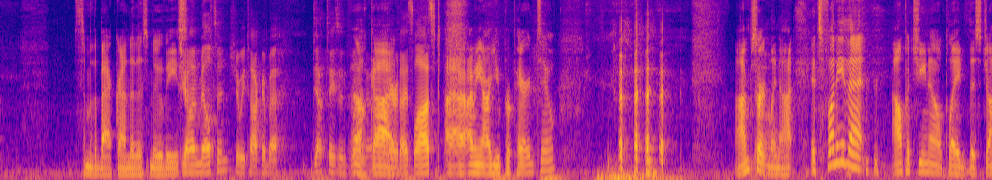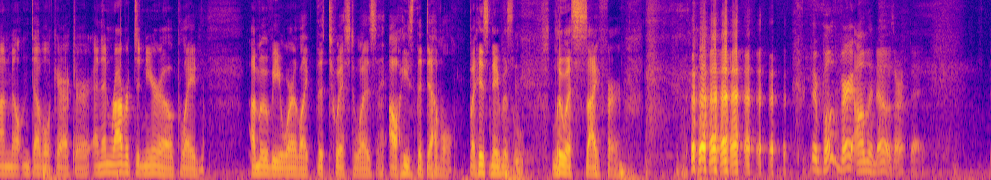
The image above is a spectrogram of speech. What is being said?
some of the background of this movie. John Milton. Should we talk about Dante's oh, Inferno? Oh, God. Paradise Lost. I, I mean, are you prepared to? I'm certainly not. It's funny that Al Pacino played this John Milton devil character, and then Robert De Niro played a movie where like the twist was, oh, he's the devil, but his name was Louis Cipher. They're both very on the nose, aren't they?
